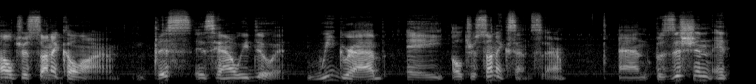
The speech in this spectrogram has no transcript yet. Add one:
ultrasonic alarm. This is how we do it. We grab a ultrasonic sensor and position it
